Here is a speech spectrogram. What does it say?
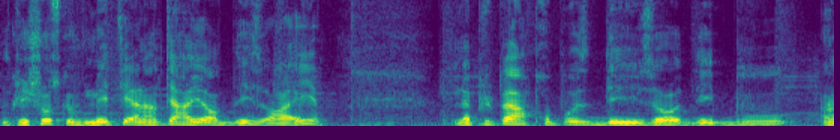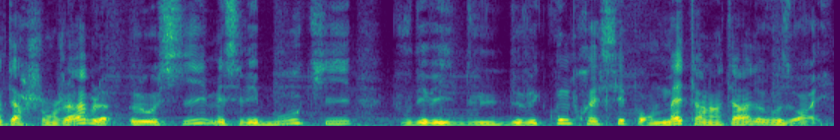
donc les choses que vous mettez à l'intérieur des oreilles, la plupart proposent des, bouts interchangeables, eux aussi, mais c'est des bouts qui, que vous devez, compresser pour mettre à l'intérieur de vos oreilles.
